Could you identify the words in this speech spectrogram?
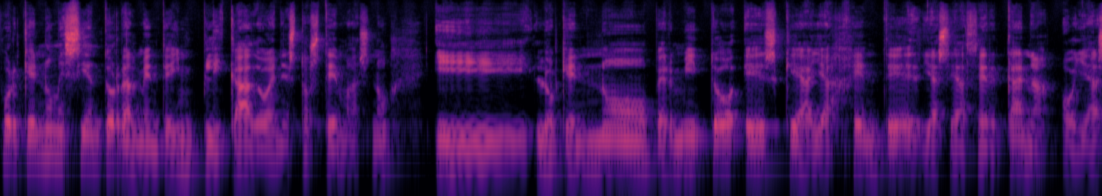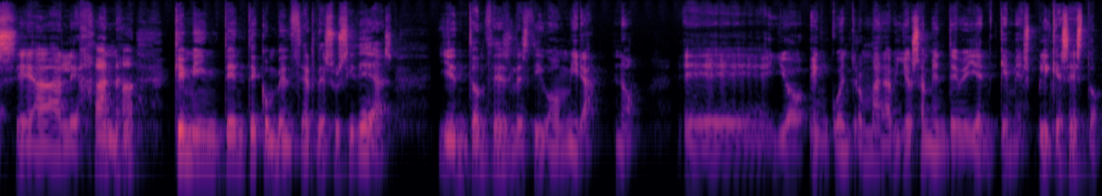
porque no me siento realmente implicado en estos temas, ¿no? Y lo que no permito es que haya gente, ya sea cercana o ya sea lejana, que me intente convencer de sus ideas. Y entonces les digo, mira, no, eh, yo encuentro maravillosamente bien que me expliques esto,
